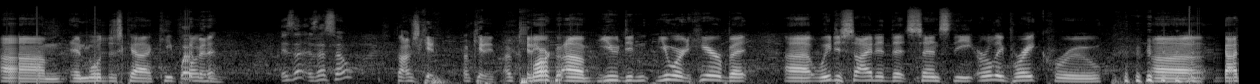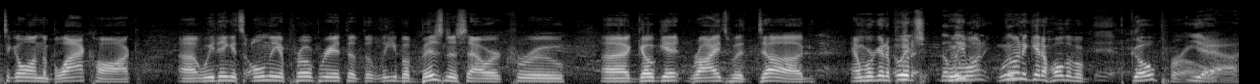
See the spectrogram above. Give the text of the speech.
Um, and we'll just uh, keep Wait a minute. Is that is that so? No, I'm just kidding. I'm kidding. I'm kidding. Mark, um, you didn't, you weren't here, but uh, we decided that since the early break crew uh, got to go on the Black Hawk, uh, we think it's only appropriate that the LIBA Business Hour crew uh, go get rides with Doug, and we're going to put. Which, the we LIBA- want we the- want to get a hold of a GoPro, Yeah.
